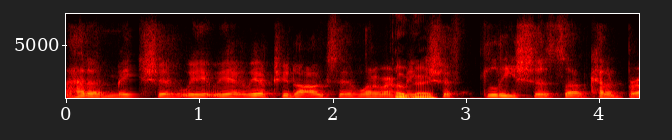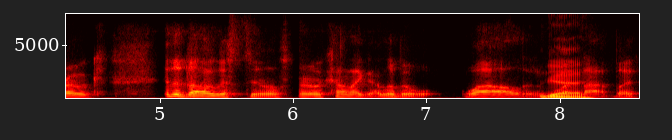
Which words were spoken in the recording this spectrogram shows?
I had a makeshift. We we have, we have two dogs, and one of our Okay. makeshift leashes um, kind of broke, and the dog was still sort of kind of like a little bit wild and Yeah. whatnot. But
